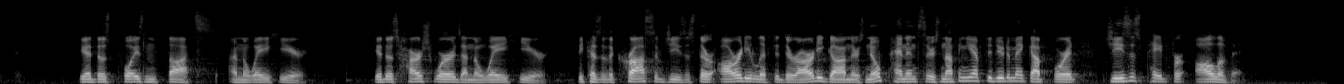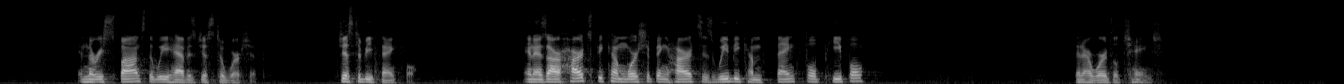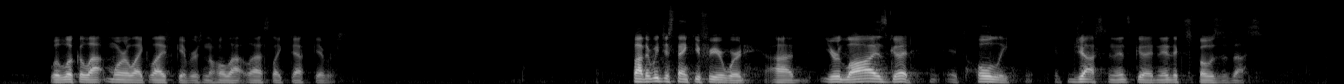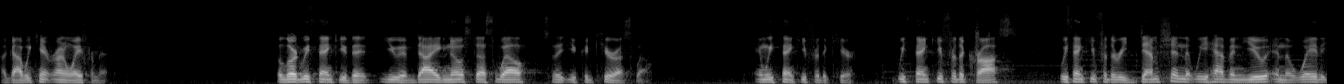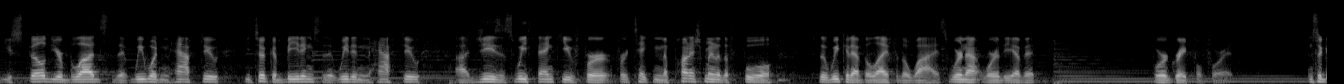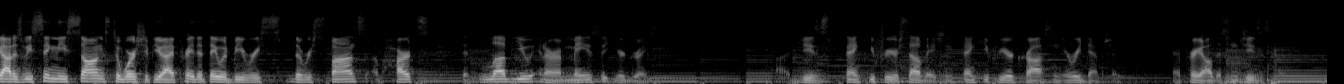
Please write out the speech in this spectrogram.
you had those poisoned thoughts on the way here, you had those harsh words on the way here, because of the cross of Jesus. They're already lifted, they're already gone. There's no penance, there's nothing you have to do to make up for it. Jesus paid for all of it. And the response that we have is just to worship, just to be thankful. And as our hearts become worshiping hearts, as we become thankful people, then our words will change. We'll look a lot more like life givers and a whole lot less like death givers. Father, we just thank you for your word. Uh, your law is good, it's holy, it's just, and it's good, and it exposes us. Uh, God, we can't run away from it. But Lord, we thank you that you have diagnosed us well so that you could cure us well. And we thank you for the cure. We thank you for the cross. We thank you for the redemption that we have in you and the way that you spilled your blood so that we wouldn't have to. You took a beating so that we didn't have to. Uh, Jesus, we thank you for, for taking the punishment of the fool so that we could have the life of the wise. We're not worthy of it, but we're grateful for it. And so, God, as we sing these songs to worship you, I pray that they would be res- the response of hearts that love you and are amazed at your grace. Uh, Jesus, thank you for your salvation. Thank you for your cross and your redemption. I pray all this in Jesus' name.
